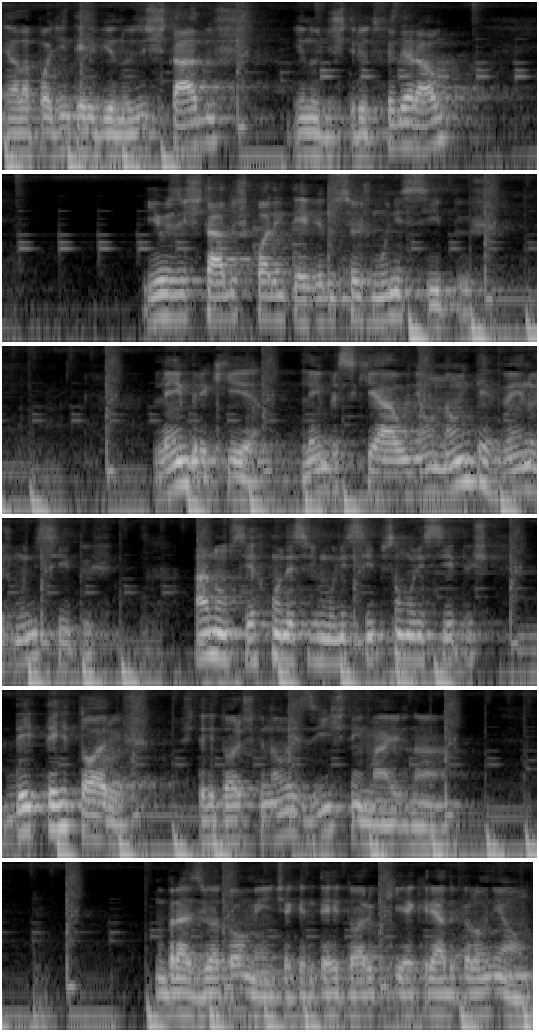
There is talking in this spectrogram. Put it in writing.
ela pode intervir nos estados e no Distrito Federal e os estados podem intervir dos seus municípios. Lembre que, lembre-se que a União não intervém nos municípios, a não ser quando esses municípios são municípios de territórios, os territórios que não existem mais na no Brasil atualmente, aquele território que é criado pela União.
